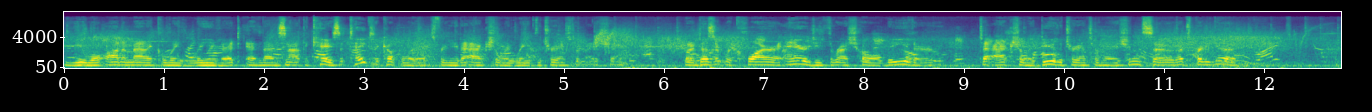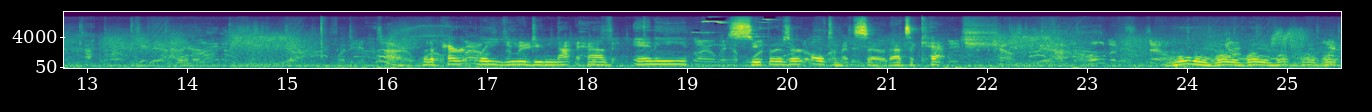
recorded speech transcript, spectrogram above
you will automatically leave it, and that's not the case. It takes a couple of hits for you to actually leave the transformation, but it doesn't require an energy threshold either to actually do the transformation, so that's pretty good. Right? But apparently you do not have any supers or ultimates, so that's a catch. You have to hold him still. Whoa, whoa, whoa, whoa, whoa, whoa.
